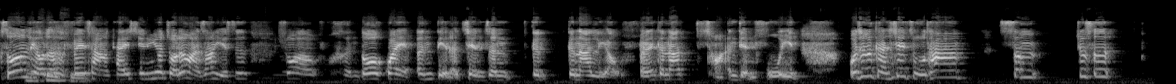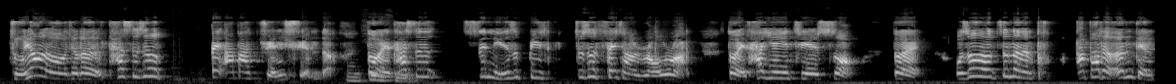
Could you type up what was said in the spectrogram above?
所以聊得非常开心。因为昨天晚上也是说了很多关于恩典的见证，跟跟他聊，反正跟他传恩典福音。我觉得感谢主，他生就是主要的，我觉得他是就被阿爸拣选的，对，他是心里是必就是非常柔软，对他愿意接受。对我说真的。阿爸的恩典。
